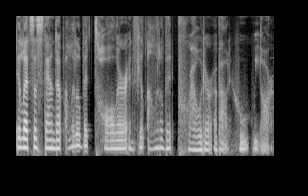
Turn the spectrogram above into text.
It lets us stand up a little bit taller and feel a little bit prouder about who we are.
